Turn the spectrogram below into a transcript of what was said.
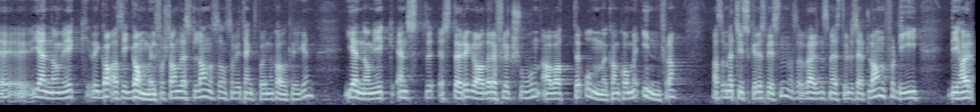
eh, gjennomgikk altså i gammel forstand vestlige land, sånn som vi tenkte på under kaldekrigen, gjennomgikk en st større grad av refleksjon av at det onde kan komme innenfra altså med tyskere i spissen, altså verdens mest siviliserte land, fordi de har,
